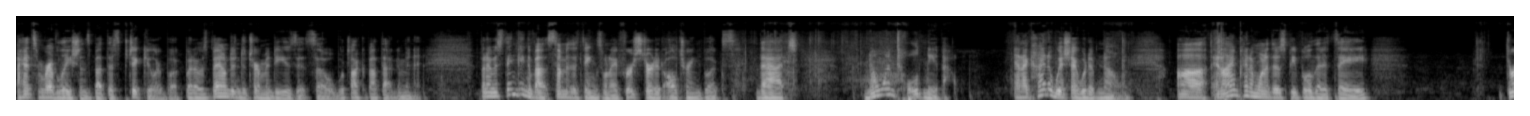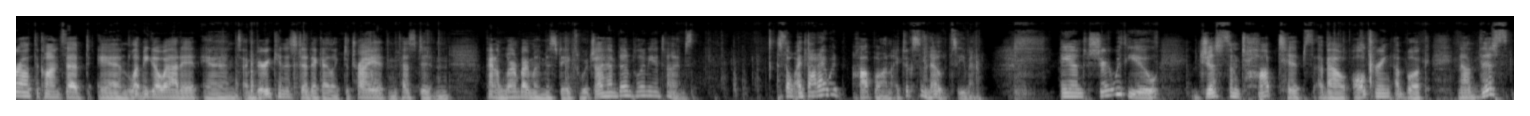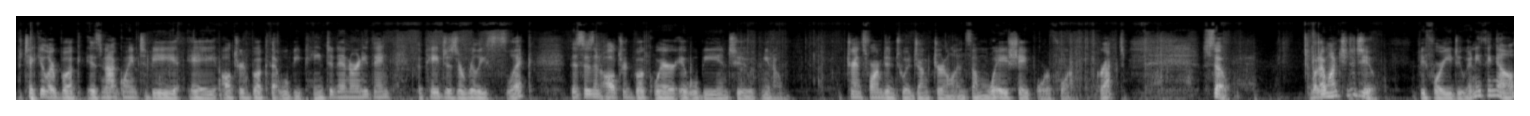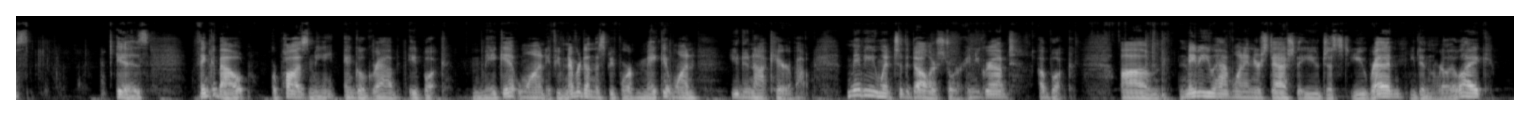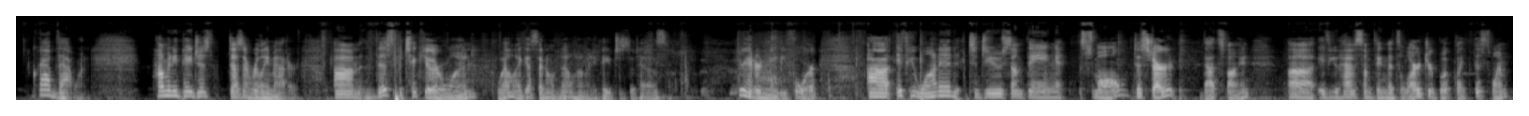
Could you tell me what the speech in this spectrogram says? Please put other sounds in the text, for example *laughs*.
I had some revelations about this particular book, but I was bound and determined to use it. So we'll talk about that in a minute. But I was thinking about some of the things when I first started altering books that no one told me about. And I kind of wish I would have known. Uh, and I'm kind of one of those people that it's a throw out the concept and let me go at it. And I'm very kinesthetic. I like to try it and test it and kind of learn by my mistakes, which I have done plenty of times. So I thought I would hop on. I took some notes even and share with you just some top tips about altering a book. Now, this particular book is not going to be a altered book that will be painted in or anything. The pages are really slick. This is an altered book where it will be into, you know, transformed into a junk journal in some way, shape, or form, correct? So, what I want you to do before you do anything else is think about or pause me and go grab a book. Make it one. If you've never done this before, make it one you do not care about. Maybe you went to the dollar store and you grabbed a book. Um, maybe you have one in your stash that you just, you read, you didn't really like. Grab that one. How many pages? Doesn't really matter. Um, this particular one, well, I guess I don't know how many pages it has. 384. Uh, if you wanted to do something small to start, that's fine. Uh, if you have something that's a larger book like this one,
